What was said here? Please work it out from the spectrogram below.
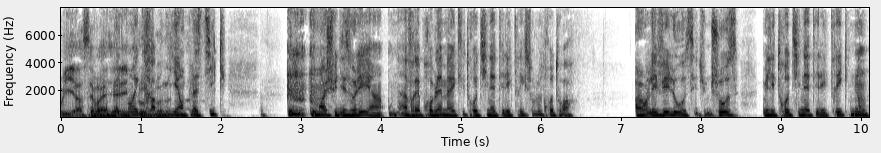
Oui, ah, c'est vrai. Complètement écrabouillés en plastique Moi, je suis désolée, hein, on a un vrai problème avec les trottinettes électriques sur le trottoir. Alors, les vélos, c'est une chose, mais les trottinettes électriques, non.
